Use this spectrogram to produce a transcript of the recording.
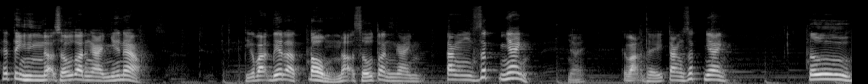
Thế tình hình nợ xấu toàn ngành như thế nào? Thì các bạn biết là tổng nợ xấu toàn ngành tăng rất nhanh Đấy. Các bạn thấy tăng rất nhanh. Từ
